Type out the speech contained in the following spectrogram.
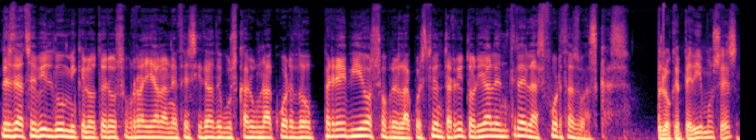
Desde H. Bildu, Miquel Otero subraya la necesidad de buscar un acuerdo previo sobre la cuestión territorial entre las fuerzas vascas. Lo que pedimos es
